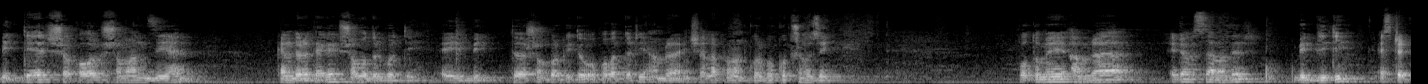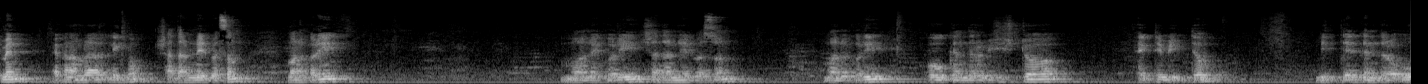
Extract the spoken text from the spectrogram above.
বৃত্তের সকল সমান জিয়া কেন্দ্র থেকে সমুদ্রবর্তী এই বৃত্ত সম্পর্কিত উপপাদ্যটি আমরা ইনশাল্লাহ প্রমাণ করব খুব সহজেই। প্রথমে আমরা, এটা হচ্ছে আমাদের বিবৃতি স্টেটমেন্ট এখন আমরা লিখব সাধারণ নির্বাচন। মনে করি মনে করি সাধারণ নির্বাচন। মনে করি ও কেন্দ্র বিশিষ্ট একটি বৃত্ত। বৃত্তের কেন্দ্র ও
